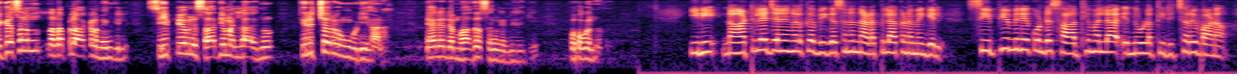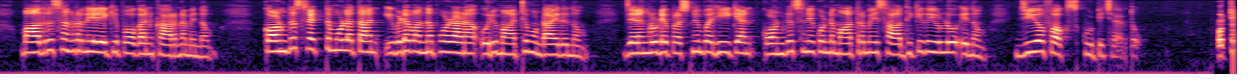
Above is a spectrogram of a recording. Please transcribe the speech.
വികസനം നടപ്പിലാക്കണമെങ്കിൽ സി പി എമ്മിന് സാധ്യമല്ല എന്നു തിരിച്ചറിവും കൂടിയാണ് ഞാൻ എന്റെ മാതൃസംഘടനയിലേക്ക് പോകുന്നത്. ഇനി നാട്ടിലെ ജനങ്ങൾക്ക് വികസനം നടപ്പിലാക്കണമെങ്കിൽ സി പി എമ്മിനെ കൊണ്ട് സാധ്യമല്ല എന്നുള്ള തിരിച്ചറിവാണ് മാതൃസംഘടനയിലേക്ക് പോകാൻ കാരണമെന്നും കോൺഗ്രസ് രക്തമുള്ള താൻ ഇവിടെ വന്നപ്പോഴാണ് ഒരു മാറ്റമുണ്ടായതെന്നും ജനങ്ങളുടെ പ്രശ്നം പരിഹരിക്കാൻ കോൺഗ്രസിനെ കൊണ്ട് മാത്രമേ സാധിക്കുകയുള്ളൂ എന്നും ജിയോ ഫോക്സ് കൂട്ടിച്ചേർത്തു. ഒറ്റ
